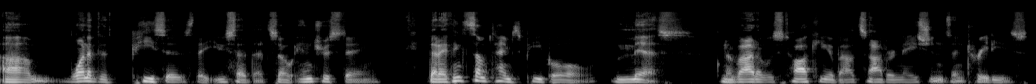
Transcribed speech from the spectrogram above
um, one of the pieces that you said that's so interesting that i think sometimes people miss Nevada was talking about sovereign nations and treaties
